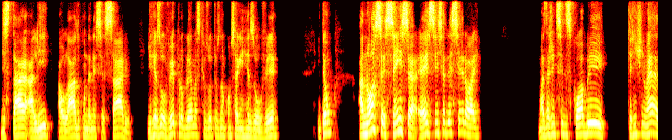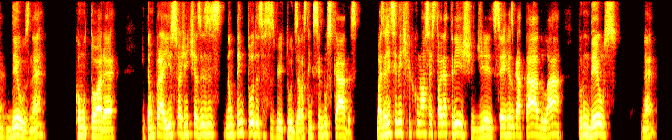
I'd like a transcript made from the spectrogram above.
de estar ali ao lado quando é necessário, de resolver problemas que os outros não conseguem resolver. Então, a nossa essência é a essência desse herói. Mas a gente se descobre que a gente não é Deus, né? Como Thor é. Então, para isso, a gente às vezes não tem todas essas virtudes, elas têm que ser buscadas. Mas a gente se identifica com nossa história triste de ser resgatado lá por um Deus, né?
